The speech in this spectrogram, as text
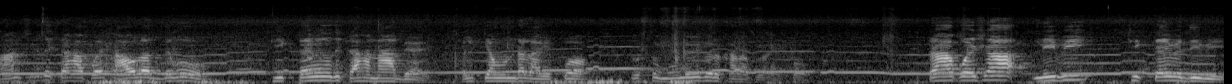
মানুষের যে টাকা পয়সা আওলাদ দেবো? ঠিক টাইমে যদি টাকা না দেয় তাহলে কেমনটা লাগে ক? দোস্ত মনের ভিতরে খারাপ লাগে কও। টাকা পয়সা নিবি ঠিক টাইমে দিবি।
